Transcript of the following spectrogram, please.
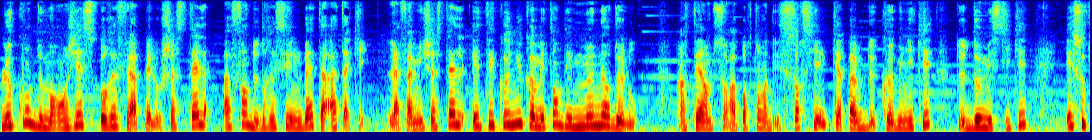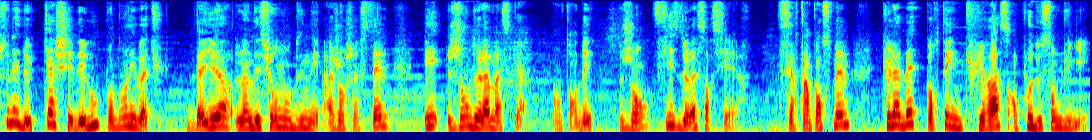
le comte de Morangiès aurait fait appel au Chastel afin de dresser une bête à attaquer. La famille Chastel était connue comme étant des meneurs de loups, un terme se rapportant à des sorciers capables de communiquer, de domestiquer et soupçonnés de cacher des loups pendant les battues. D'ailleurs, l'un des surnoms donnés à Jean Chastel est Jean de la Masca, entendez, Jean, fils de la sorcière. Certains pensent même que la bête portait une cuirasse en peau de sanglier,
